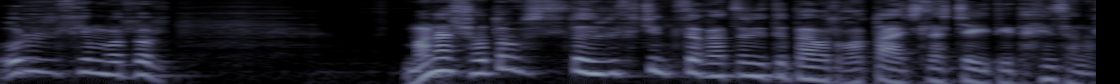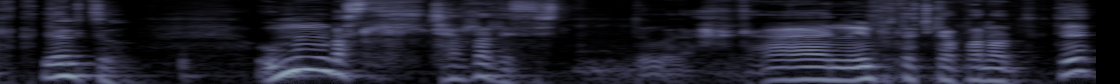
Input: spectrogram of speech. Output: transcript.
Өөрөөр хэлэх юм бол манай шудраг өсөлтөд хэрэглэгчийн төлөө газар гэдэг байгууллага одоо ажиллаач гэдэг дахин сануулах гэдэг. Яг зөв. Өмнө нь бас чарлал байсан шүү дээ. Аа импортлогч компаниуд тий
